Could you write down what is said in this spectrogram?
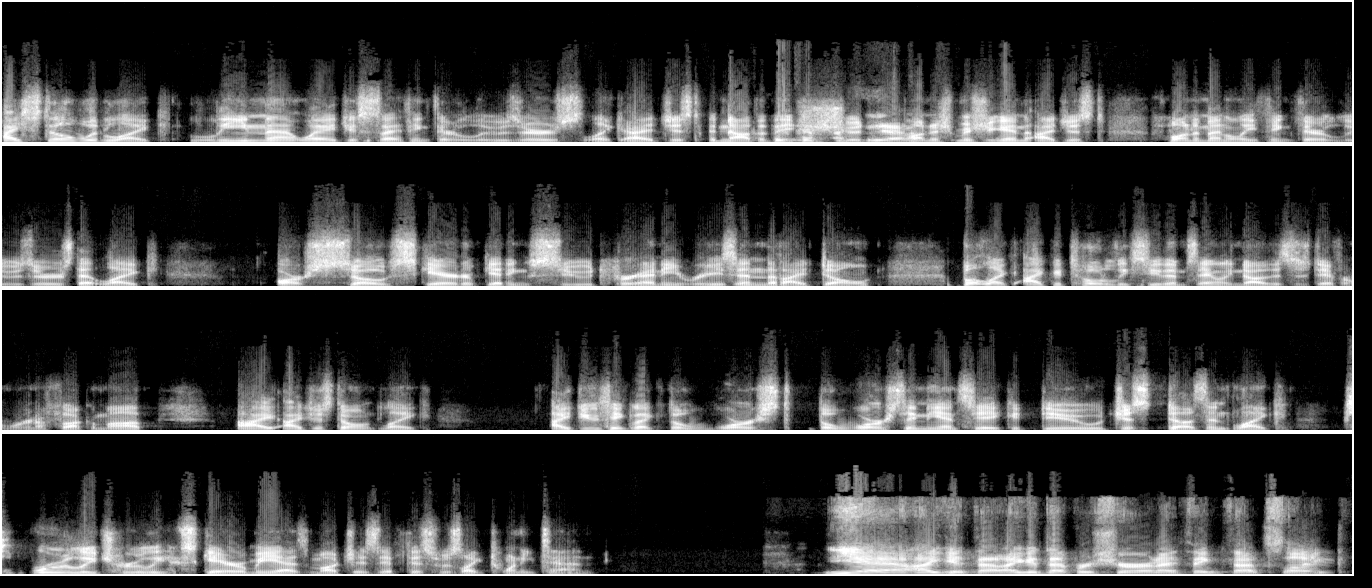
I still would like lean that way. Just I think they're losers. Like I just not that they shouldn't yeah. punish Michigan. I just fundamentally think they're losers. That like are so scared of getting sued for any reason that I don't. But like I could totally see them saying like, no, this is different. We're gonna fuck them up. I I just don't like. I do think like the worst the worst thing the NCAA could do just doesn't like truly truly scare me as much as if this was like 2010. Yeah, I get that. I get that for sure, and I think that's like.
